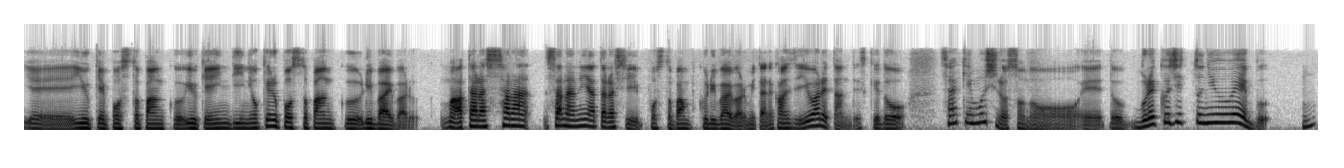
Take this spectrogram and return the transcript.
えー、UK ポストパンク、UK インディーにおけるポストパンクリバイバル、まあ、新しさらさらに新しいポストパンクリバイバルみたいな感じで言われたんですけど、最近むしろその、えっ、ー、と、ブレクジットニューウェーブん？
